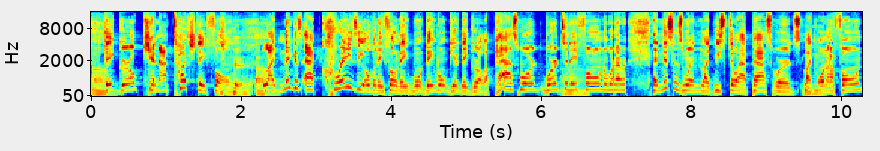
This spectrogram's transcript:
uh-huh. they girl cannot touch their phone. Uh-huh. Like niggas act crazy over their phone. They won't they won't give their girl a password word to their phone or whatever. And this is when like we still have passwords like mm-hmm. on our phone.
